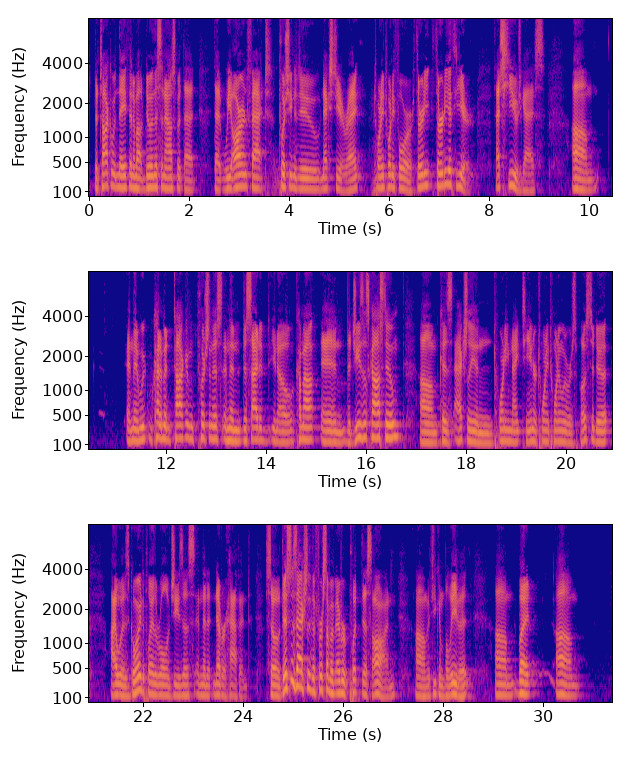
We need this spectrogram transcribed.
been talking with Nathan about doing this announcement that, that we are, in fact, pushing to do next year, right? Mm-hmm. 2024, 30, 30th year. That's huge, guys. Um, and then we've kind of been talking, pushing this, and then decided, you know, come out in the Jesus costume. Because um, actually, in 2019 or 2020, when we were supposed to do it, I was going to play the role of Jesus, and then it never happened. So this is actually the first time I've ever put this on, um, if you can believe it. Um, but um,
